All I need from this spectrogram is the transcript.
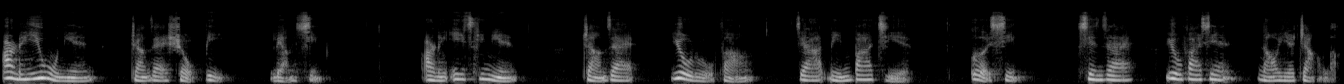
二零一五年长在手臂，良性；二零一七年长在右乳房加淋巴结，恶性；现在又发现脑也长了。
